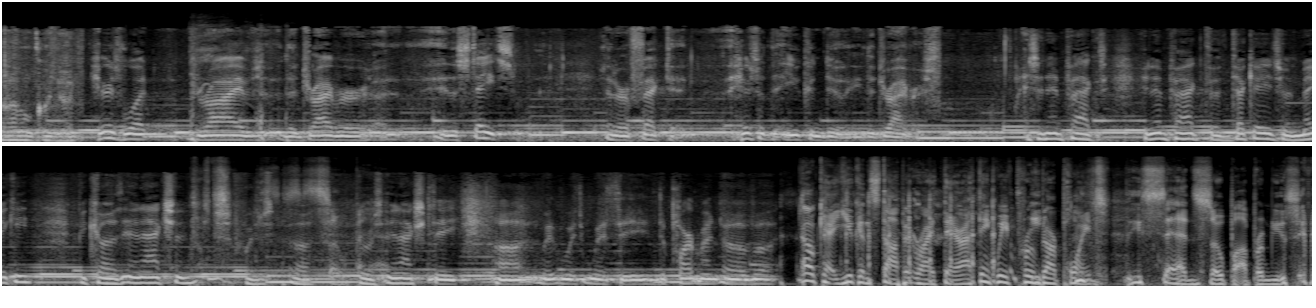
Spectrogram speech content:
well, I won't go into it. Here's what drives the driver uh, in the states that are affected. Here's what you can do, the drivers. It's an impact, an impact that decades are making because inaction was, uh, So bad. was inaction the, uh, with, with, with the Department of uh, Okay, you can stop it right there. I think we've proved our point. These sad soap opera music.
